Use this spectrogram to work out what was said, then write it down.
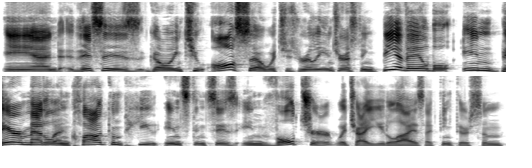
And this is going to also, which is really interesting, be available in bare metal and cloud compute instances in Vultr, which I utilize. I think there's some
